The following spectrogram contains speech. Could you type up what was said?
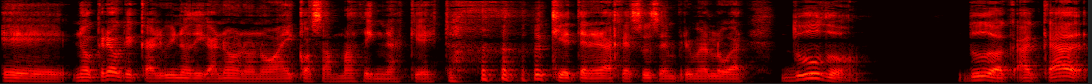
eh, no creo que Calvino diga, no, no, no, hay cosas más dignas que esto, que tener a Jesús en primer lugar. Dudo, dudo, acá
